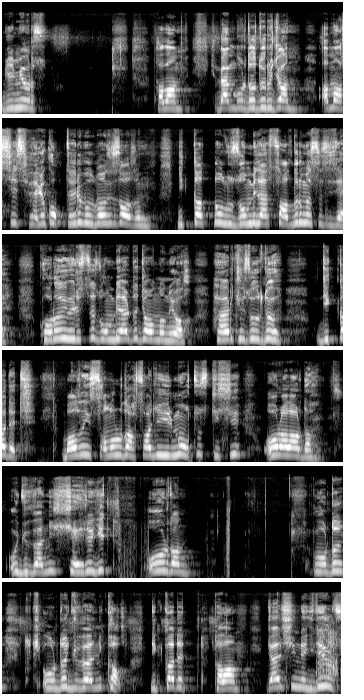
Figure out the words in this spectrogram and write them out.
Bilmiyoruz. Tamam. Ben burada duracağım. Ama siz helikopteri bulmanız lazım. Dikkatli olun. Zombiler saldırmasın size. Koronavirüste zombiler de canlanıyor. Herkes öldü. Dikkat et. Bazı insanlar orada sadece 20-30 kişi oralarda. O güvenli şehre git. Oradan Orada orada güvenlik kal. Dikkat et. Tamam. Gel şimdi gidiyoruz.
